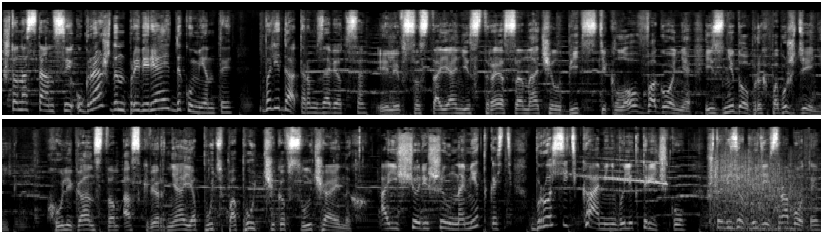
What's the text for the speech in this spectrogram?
что на станции у граждан проверяет документы, валидатором зовется. Или в состоянии стресса начал бить стекло в вагоне из недобрых побуждений, хулиганством оскверняя путь попутчиков случайных – а еще решил на меткость бросить камень в электричку, что везет людей с работы.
